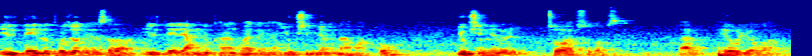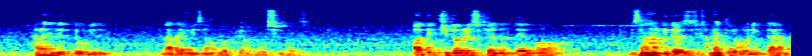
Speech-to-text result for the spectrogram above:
1대1로 도전해서 1대1 양육하는 과정에 한 60명이 남았고 60명을 좋아할 수가 없어요. 나를 배우려고 하고 하나님 그때 우리 나라의 위상을 높여가고 오신 거죠. 아 근데 기도를 시켰는데 뭐 이상한 기도에서 가만히 들어보니까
